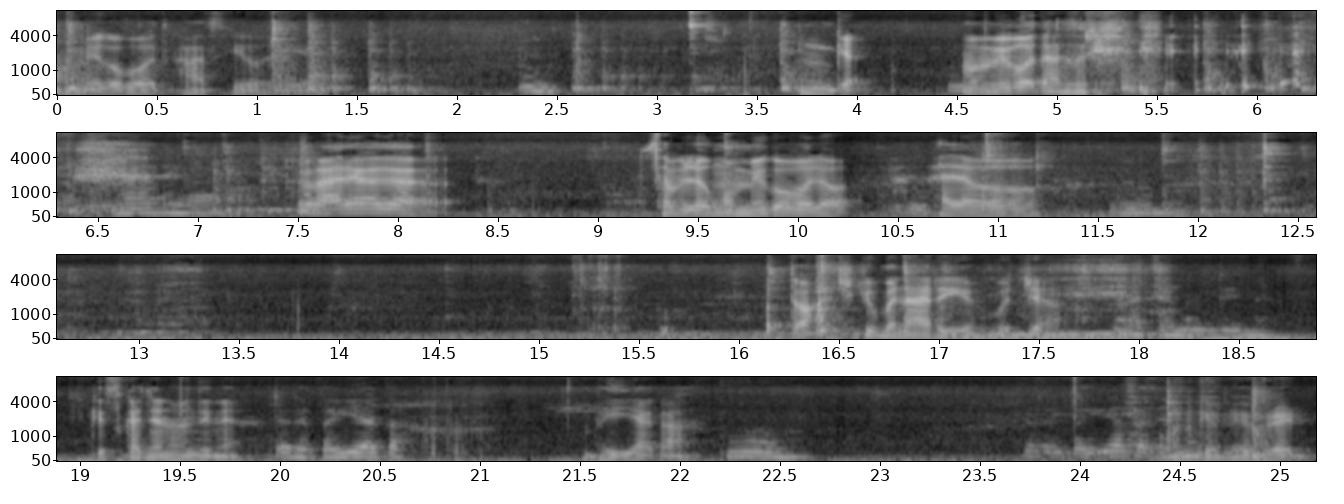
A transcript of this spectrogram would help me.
मम्मी को बहुत खांसी हो रही है। हम्म, क्या? मम्मी बहुत हंस रही है। अरे सब लोग मम्मी को बोलो हेलो। तो आज क्यों बना रही है भुज्जा जन्मदिन है। किसका जन्मदिन है? तेरे भैया का। भैया का? हम्म। उनके फेवरेट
